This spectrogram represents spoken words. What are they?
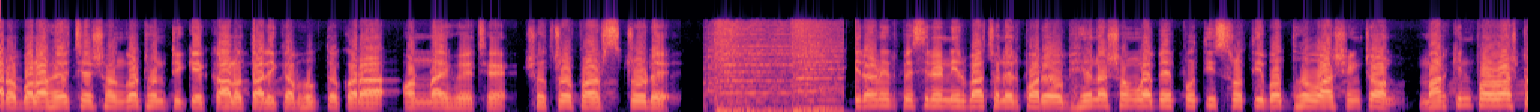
আরও বলা হয়েছে, সংগঠনটিকে কালো তালিকাভুক্ত করা অন্যায় হয়েছে। সূত্রপার্স টুডে ইরানের প্রেসিডেন্ট নির্বাচনের পরেও ভিয়েনা সংলাপে প্রতিশ্রুতিবদ্ধ ওয়াশিংটন। মার্কিন পররাষ্ট্র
